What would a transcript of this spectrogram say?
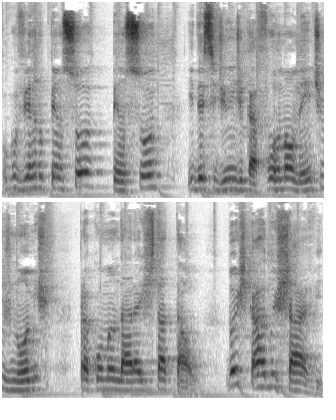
o governo pensou, pensou e decidiu indicar formalmente os nomes para comandar a estatal. Dois cargos-chave,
